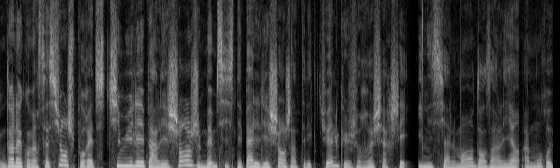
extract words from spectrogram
Dans la conversation, je pourrais être stimulée par l'échange, même si ce n'est pas l'échange intellectuel que je recherchais initialement dans un lien amoureux.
